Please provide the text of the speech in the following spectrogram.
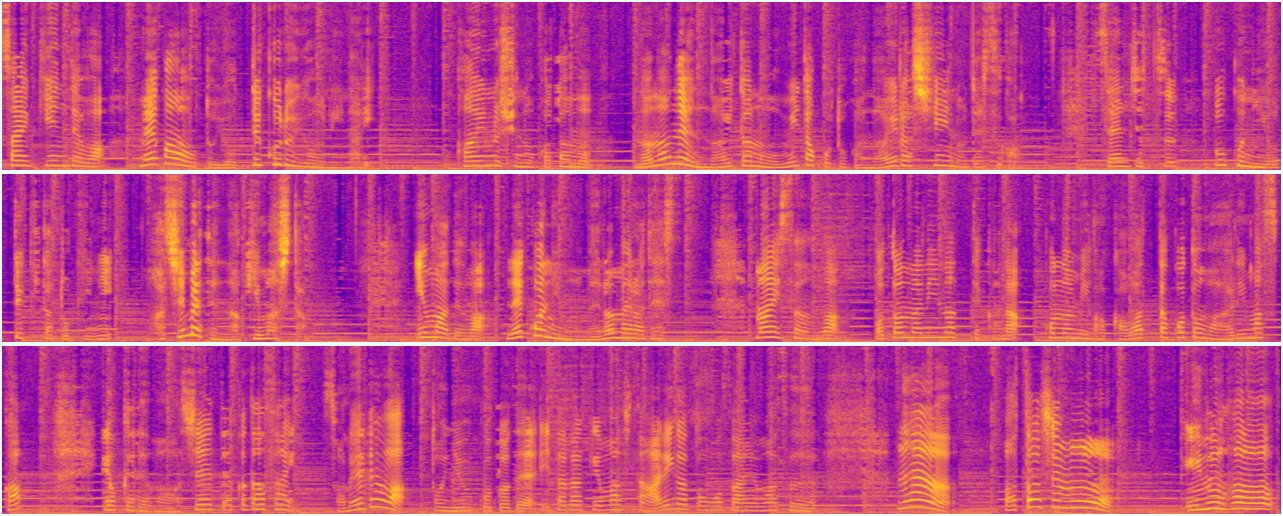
最近では目が合うと寄ってくるようになり飼い主の方も7年泣いたのを見たことがないらしいのですが先日僕に寄ってきた時に初めて泣きました。今では猫にもメロメロですまいさんは大人になってから好みが変わったことはありますか？よければ教えてください。それでは、ということでいただきました。ありがとうございます。ねえ、私も犬派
